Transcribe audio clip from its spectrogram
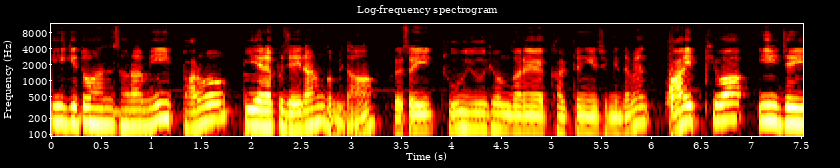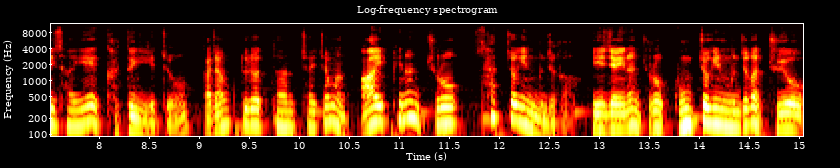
EJ이기도 한 사람이 바로 ENFJ라는 겁니다. 그래서 이 두 유형 간의 갈등이 생긴다면 IP와 EJ 사이의 갈등이겠죠. 가장 뚜렷한 차이점은 IP는 주로 사적인 문제가, EJ는 주로 공적인 문제가 주요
